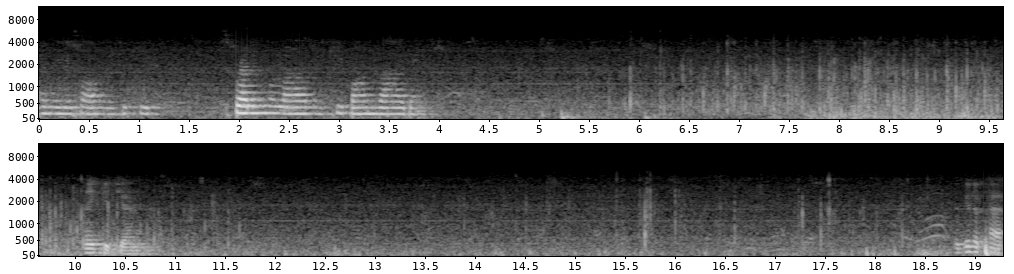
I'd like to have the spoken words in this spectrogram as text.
And we just all need to keep spreading the love and keep on riding. Thank you, Jen. I'm going to pass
